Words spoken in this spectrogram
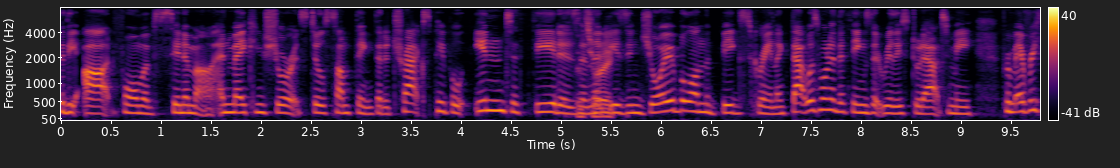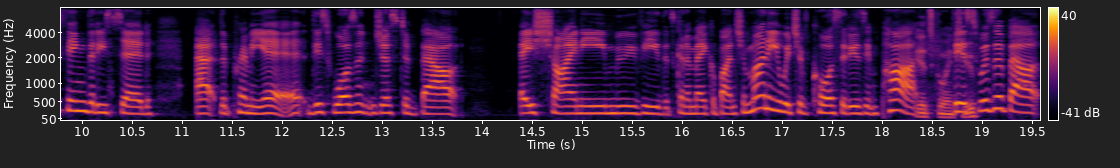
for the art form of cinema and making sure it's still something that attracts people into theaters That's and that right. is enjoyable on the big screen. Like that was one of the things that really stood out to me from everything that he said at the premiere. This wasn't just about a shiny movie that's going to make a bunch of money, which of course it is in part. It's going this to. was about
